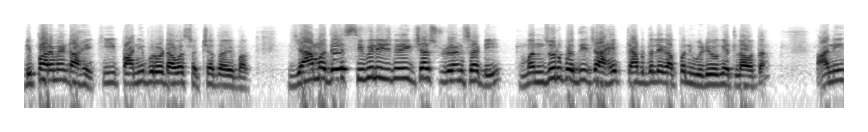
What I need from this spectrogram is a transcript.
डिपार्टमेंट आहे की पाणी पुरवठा व स्वच्छता विभाग यामध्ये सिव्हिल इंजिनिअरिंगच्या स्टुडंटसाठी मंजूर पदी ज्या आहेत त्याबद्दल एक आपण व्हिडिओ घेतला होता. आणि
